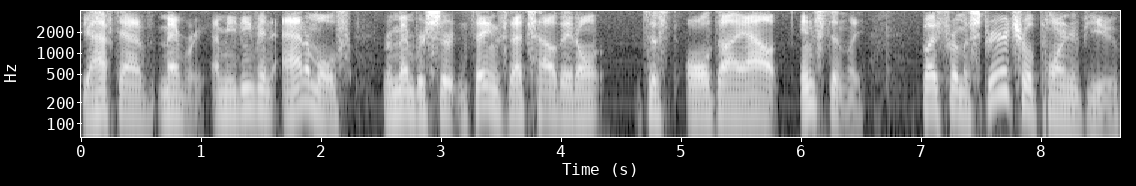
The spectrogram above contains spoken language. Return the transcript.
you have to have memory. I mean, even animals remember certain things. That's how they don't just all die out instantly. But from a spiritual point of view,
